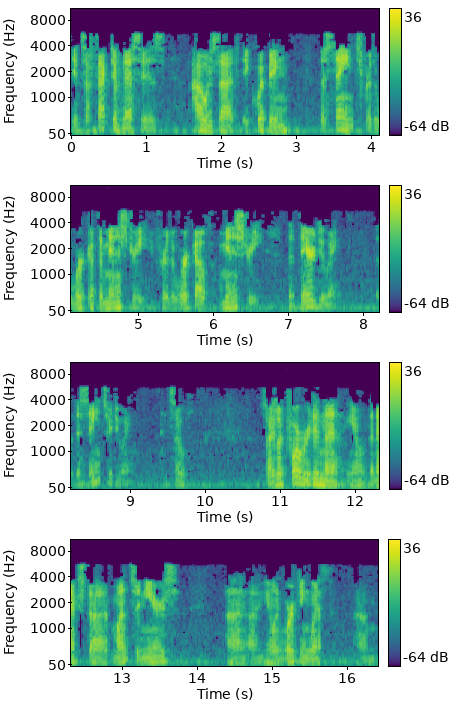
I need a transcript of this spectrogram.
its effectiveness is how is that equipping the saints for the work of the ministry, for the work of ministry that they're doing, that the saints are doing. And so, so I look forward in the, you know, the next uh, months and years, uh, uh, you know, in working with, um,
